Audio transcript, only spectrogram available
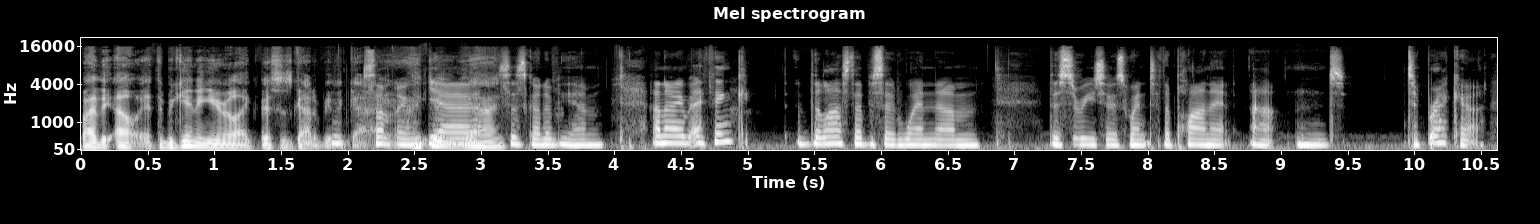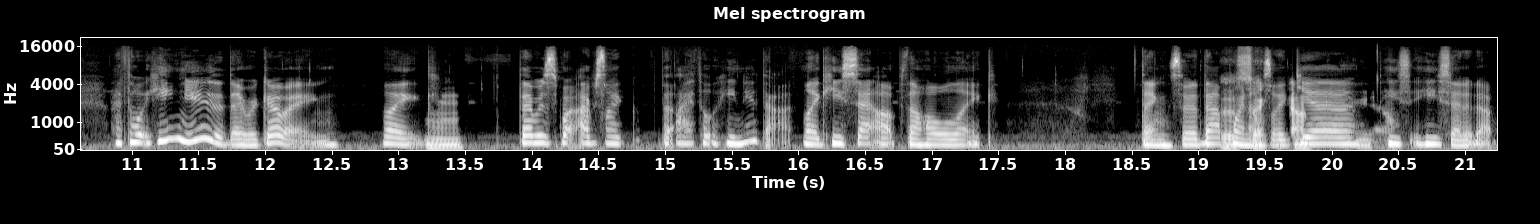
By the oh, at the beginning you were like, this has got to be the guy. Something, did- yeah, This has got to be him. And I, I think the last episode when um, the Cerritos went to the planet and to Brekka, I thought he knew that they were going. Like Mhm. there was, I was like, but I thought he knew that. Like he set up the whole like thing. So at that The point, I was like, yeah, thing, yeah. he's he set it up.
